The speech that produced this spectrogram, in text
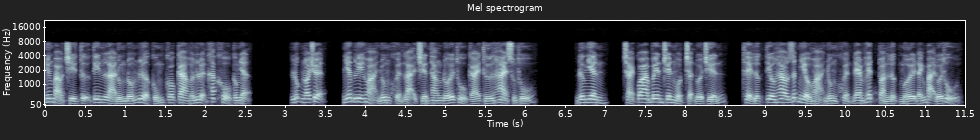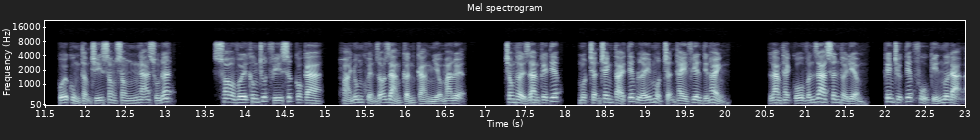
nhưng bảo trì tự tin là đúng đốn lửa cùng coca huấn luyện khắc khổ công nhận. Lúc nói chuyện, nhiếp ly hỏa nhung khuyển lại chiến thắng đối thủ cái thứ hai sùng thú. Đương nhiên, trải qua bên trên một trận đối chiến, thể lực tiêu hao rất nhiều hỏa nhung khuyển đem hết toàn lực mới đánh bại đối thủ, cuối cùng thậm chí song song ngã xuống đất. So với không chút phí sức coca, hỏa nhung khuyển rõ ràng cần càng nhiều ma luyện. Trong thời gian kế tiếp, một trận tranh tài tiếp lấy một trận thay phiên tiến hành làm thạch cố vấn ra sân thời điểm, kênh trực tiếp phủ kín mưa đạn.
